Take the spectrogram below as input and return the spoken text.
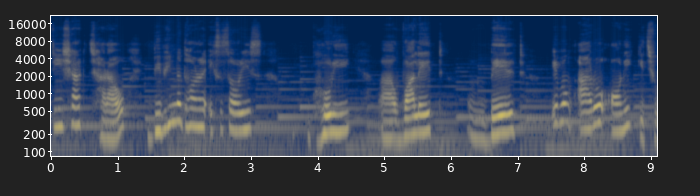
টি শার্ট ছাড়াও বিভিন্ন ধরনের অ্যাক্সেসরিজ, ঘড়ি ওয়ালেট বেল্ট এবং আরও অনেক কিছু।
